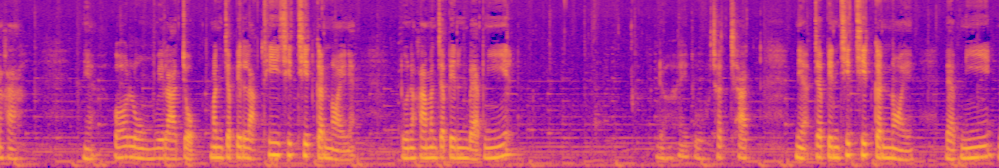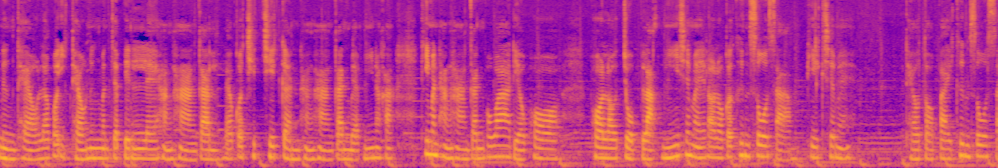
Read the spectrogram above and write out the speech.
นะคะ เนี่ยก็ลงเวลาจบมันจะเป็นหลักที่ชิดๆกันหน่อยเนี่ย ดูนะคะมันจะเป็นแบบนี้ เดี๋ยวให้ดูชัดๆ เนี่ยจะเป็นชิดๆกันหน่อย แบบนี้หนึ่งแถวแล้วก็อีกแถวหนึ่งมันจะเป็นแลห่างๆกัน แล้วก็ชิดๆกันห่างๆกันแบบนี้นะคะ ที่มันห่างๆกันเพราะว่าเดี๋ยวพอ พอเราจบหลักนี้ใช่ไหมเราเราก็ขึ้นโซ่สามพลิกใช่ไหมแถวต่อไปขึ้นโซ่ส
